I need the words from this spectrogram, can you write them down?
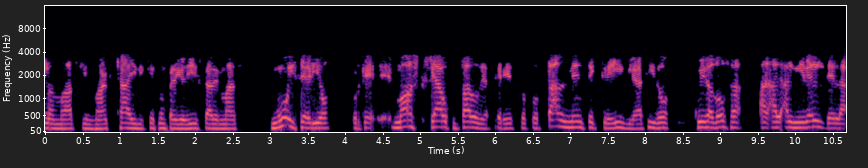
Elon Musk y Mark Tybee, que es un periodista además muy serio, porque eh, Musk se ha ocupado de hacer esto totalmente creíble, ha sido cuidadosa al, nivel de la,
